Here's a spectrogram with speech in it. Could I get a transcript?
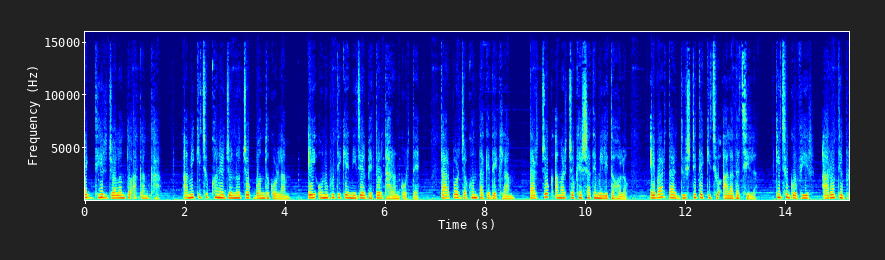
এক ধীর জ্বলন্ত আকাঙ্ক্ষা। আমি কিছুক্ষণের জন্য চোখ বন্ধ করলাম, এই অনুভূতিকে নিজের ভেতর ধারণ করতে। তারপর যখন তাকে দেখলাম, তার চোখ আমার চোখের সাথে মিলিত হলো। এবার তার দৃষ্টিতে কিছু আলাদা ছিল। কিছু গভীর আরও তীব্র।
